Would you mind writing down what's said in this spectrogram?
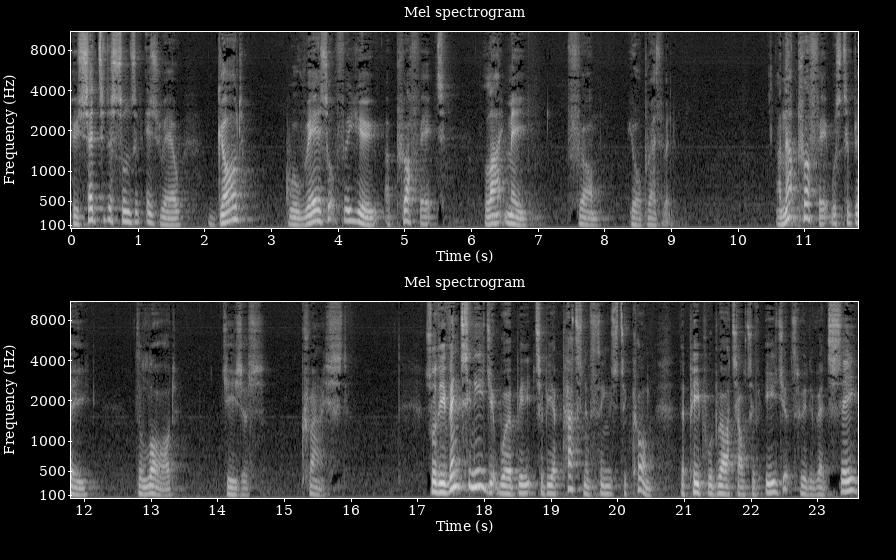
who said to the sons of Israel, God will raise up for you a prophet like me from your brethren. And that prophet was to be the Lord Jesus Christ. So the events in Egypt were be, to be a pattern of things to come. The people were brought out of Egypt through the Red Sea,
